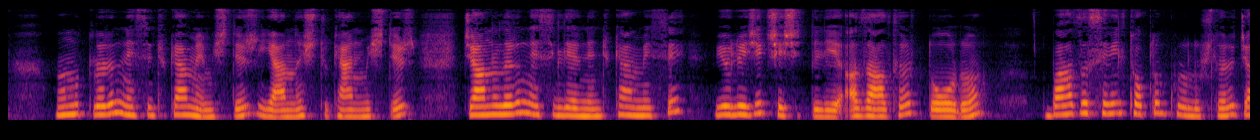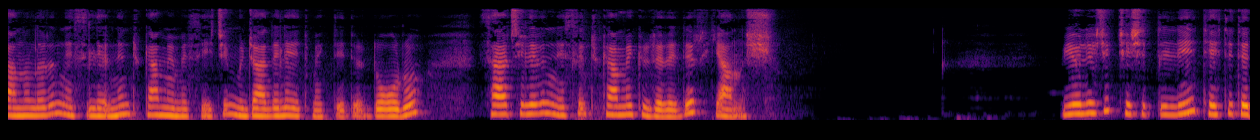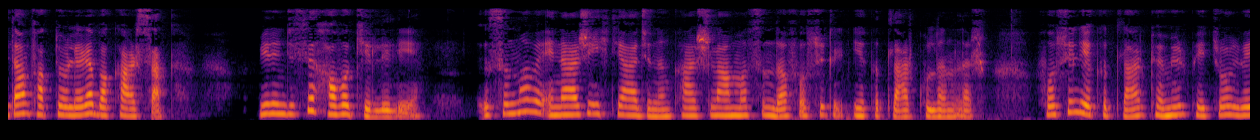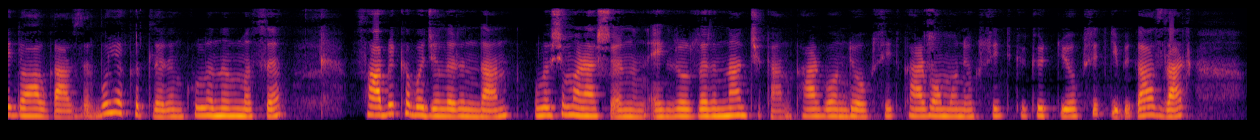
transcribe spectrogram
Mamutların nesli tükenmemiştir. Yanlış. Tükenmiştir. Canlıların nesillerinin tükenmesi biyolojik çeşitliliği azaltır. Doğru. Bazı sivil toplum kuruluşları canlıların nesillerinin tükenmemesi için mücadele etmektedir. Doğru. Serçelerin nesli tükenmek üzeredir. Yanlış. Biyolojik çeşitliliği tehdit eden faktörlere bakarsak. Birincisi hava kirliliği. Isınma ve enerji ihtiyacının karşılanmasında fosil yakıtlar kullanılır. Fosil yakıtlar kömür, petrol ve doğal gazdır. Bu yakıtların kullanılması fabrika bacalarından, ulaşım araçlarının egzozlarından çıkan karbondioksit, karbon monoksit, kükürt dioksit gibi gazlar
